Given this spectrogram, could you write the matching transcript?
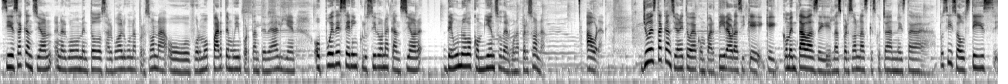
si esa canción en algún momento salvó a alguna persona o formó parte muy importante de alguien o puede ser inclusive una canción de un nuevo comienzo de alguna persona. Ahora, yo esta canción y te voy a compartir, ahora sí que, comentabas de las personas que escuchan esta, pues sí, Solstice,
